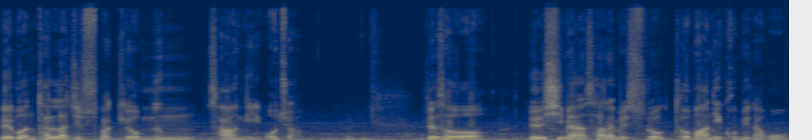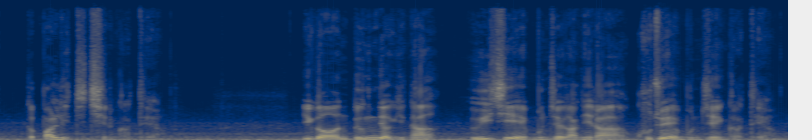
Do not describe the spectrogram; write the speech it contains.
매번 달라질 수밖에 없는 상황이 오죠. 그래서 열심히 하는 사람일수록 더 많이 고민하고 더 빨리 지치는 것 같아요. 이건 능력이나 의지의 문제가 아니라 구조의 문제인 것 같아요.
